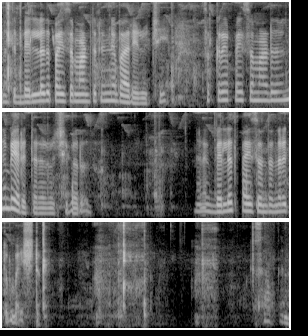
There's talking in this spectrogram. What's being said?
ಮತ್ತು ಬೆಲ್ಲದ ಪಾಯಸ ಮಾಡಿದ್ರೇ ಭಾರಿ ರುಚಿ, ಸಕ್ಕರೆ ಪಾಯಸ ಮಾಡಿದ್ರೇ ಬೇರೆ ಥರ ರುಚಿ ಬರೋದು. ನನಗೆ ಬೆಲ್ಲದ ಪಾಯಸ ಅಂತಂದರೆ ತುಂಬ ಇಷ್ಟ. ಸಾಕನ?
